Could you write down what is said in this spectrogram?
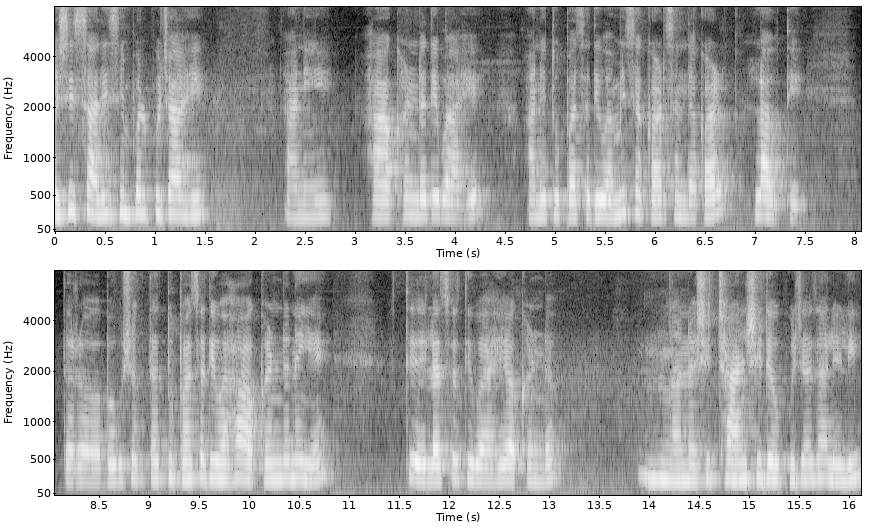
अशीच साधी सिंपल पूजा आहे. आणि हा अखंड दिवा आहे. आणि तुपाचा दिवा मी सकाळ संध्याकाळ लावते. तर बघू शकता तुपाचा दिवा हा अखंड नाही आहे तेलाचाच दिवा आहे अखंड. आणि अशी छानशी देवपूजा झालेली.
